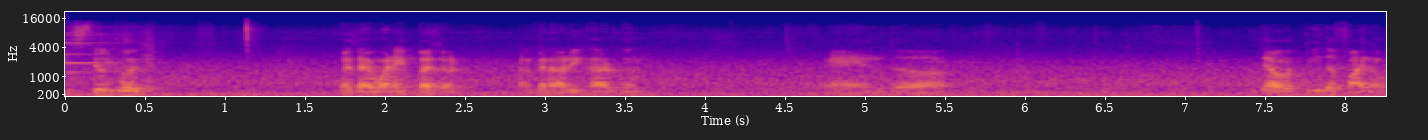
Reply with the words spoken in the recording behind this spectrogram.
It's still good, but I want it better. I'm gonna reharden and uh, that would be the final.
